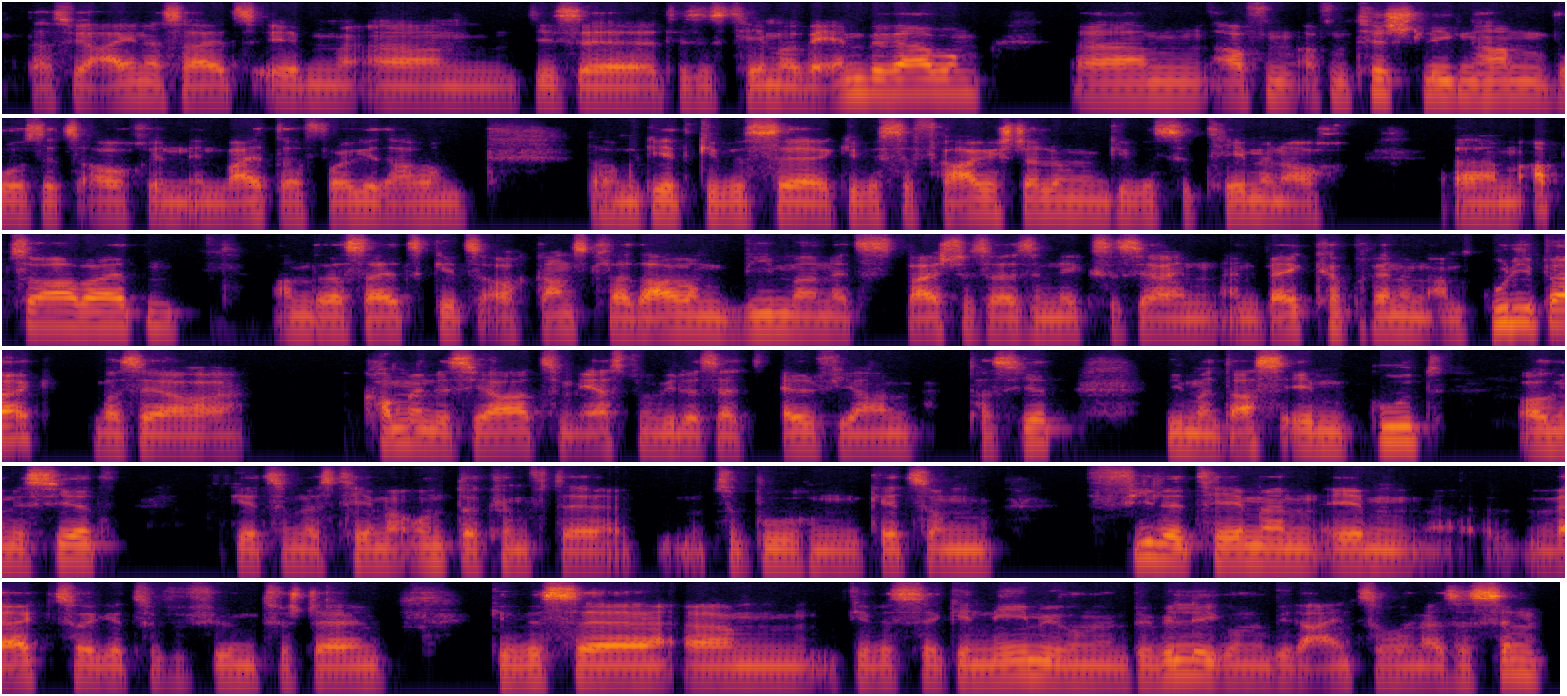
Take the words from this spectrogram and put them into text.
dass wir einerseits eben ähm, diese, dieses Thema WM-Bewerbung ähm, auf, dem, auf dem Tisch liegen haben, wo es jetzt auch in, in weiterer Folge darum, darum geht, gewisse, gewisse Fragestellungen, gewisse Themen auch ähm, abzuarbeiten. Andererseits geht es auch ganz klar darum, wie man jetzt beispielsweise nächstes Jahr ein, ein Weltcup-Rennen am Goodieberg, was ja kommendes Jahr zum ersten Mal wieder seit elf Jahren passiert, wie man das eben gut organisiert. Geht es um das Thema Unterkünfte zu buchen, geht es um viele Themen eben Werkzeuge zur Verfügung zu stellen, gewisse, ähm, gewisse Genehmigungen, Bewilligungen wieder einzuholen. Also es sind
